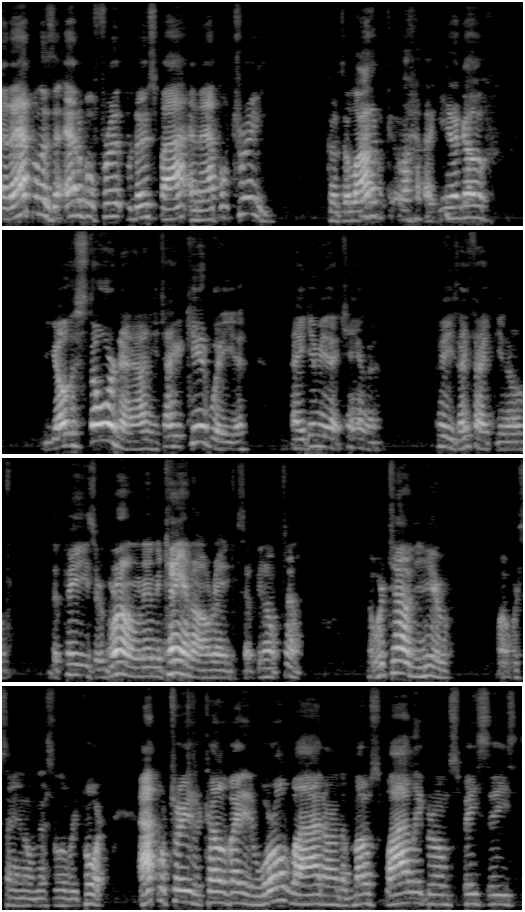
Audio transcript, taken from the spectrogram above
An apple is an edible fruit produced by an apple tree. Because a lot of you know go you go to the store now and you take a kid with you. Hey, give me that can of peas. They think you know the peas are grown in the can already. So if you don't tell them, so we're telling you here what we're saying on this little report. Apple trees are cultivated worldwide are the most widely grown species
